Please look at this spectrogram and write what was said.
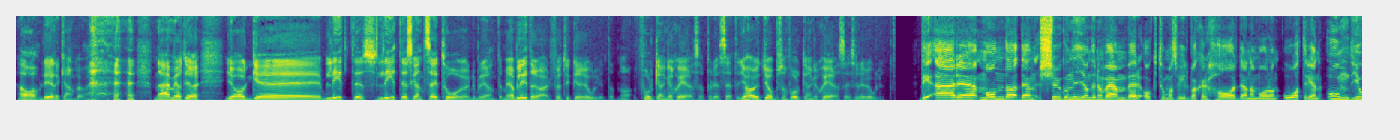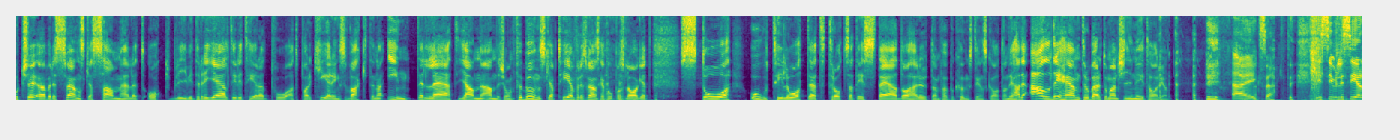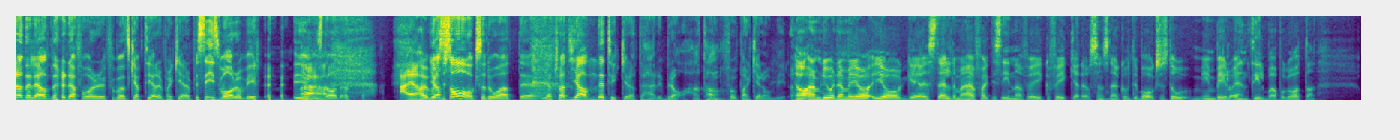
Ja, det är det kanske. Nej, men jag, jag jag eh, lite, lite, jag ska inte säga tårögd, det blir jag inte, men jag blir lite rörd för jag tycker det är roligt att folk engagerar sig på det sättet. Jag har ett jobb som folk engagerar sig så det är roligt. Det är eh, måndag den 29 november och Thomas Wilbacher har denna morgon återigen ondgjort sig över det svenska samhället och blivit rejält irriterad på att parkeringsvakterna inte lät Janne Andersson, förbundskapten för det svenska fotbollslaget, stå otillåtet trots att det är städdag här utanför på Kungstensgatan. Det hade aldrig hänt Roberto Mancini i Italien. Nej exakt. I civiliserade länder där får förbundskaptener parkera precis var de vill i huvudstaden. Jag, jag, sa också då att eh, jag tror att Janne tycker att det här är bra, att han mm. får parkera om bilen. Ja, men jag, jag eh, ställde mig här faktiskt innan för jag gick och fikade och sen när jag kom tillbaka så stod min bil och en till bara på gatan.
